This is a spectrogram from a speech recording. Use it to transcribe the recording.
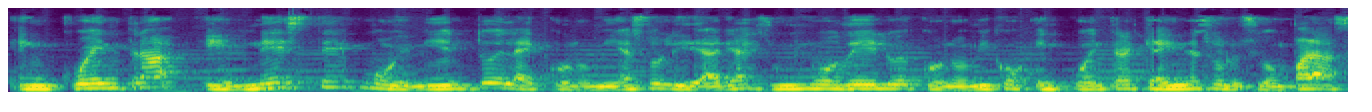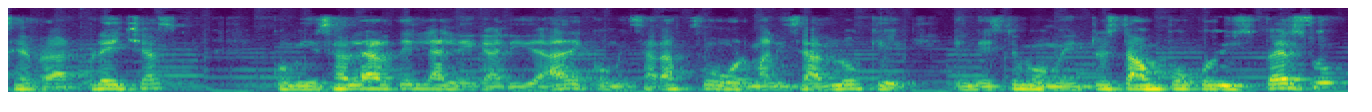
encuentra en este movimiento de la economía solidaria, es un modelo económico, encuentra que hay una solución para cerrar brechas, comienza a hablar de la legalidad, de comenzar a formalizar lo que en este momento está un poco disperso,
